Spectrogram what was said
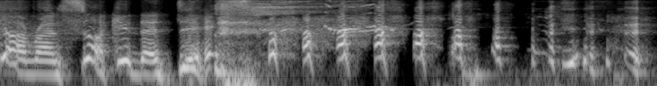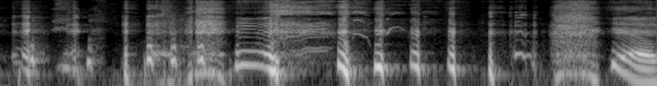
Going around sucking their dicks. Yeah,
